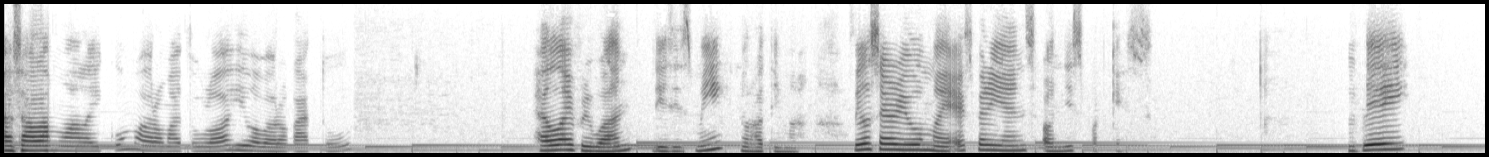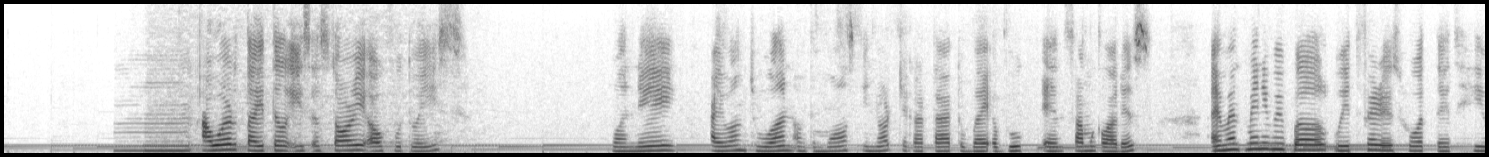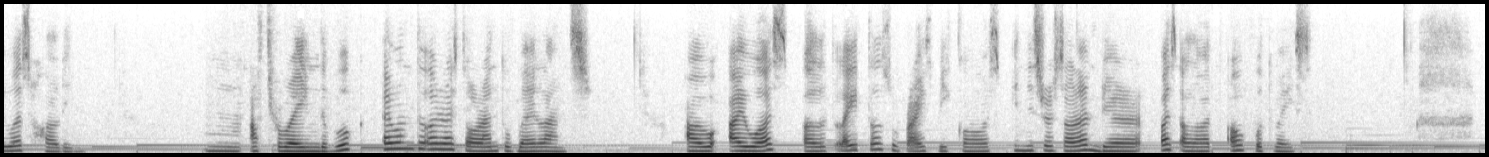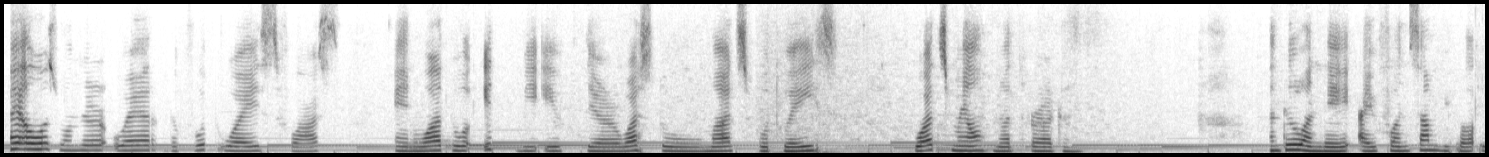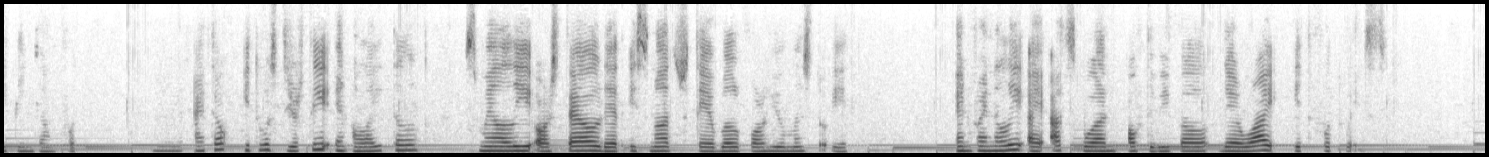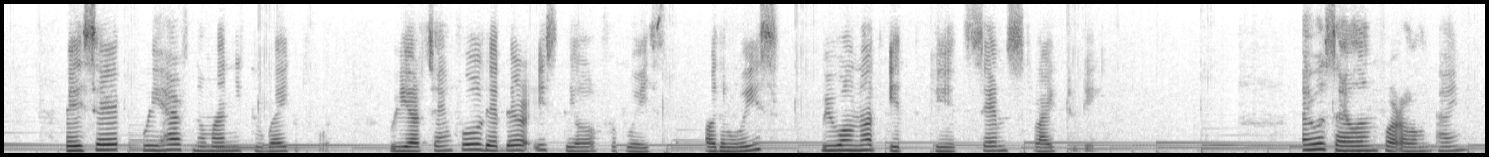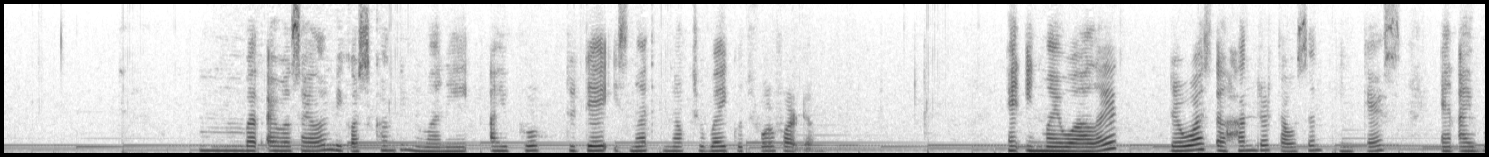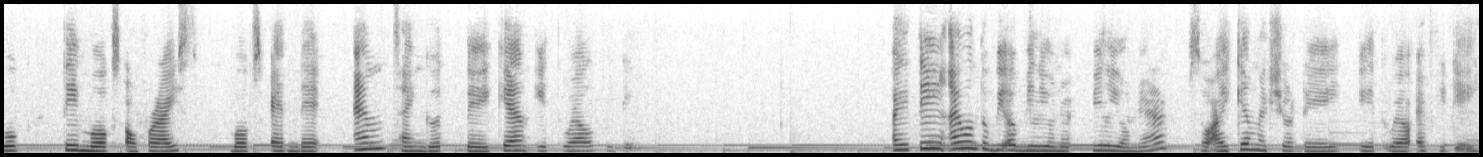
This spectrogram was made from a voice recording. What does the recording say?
Assalamualaikum warahmatullahi wabarakatuh. Hello everyone, this is me Nur Hatimah. Will share you my experience on this podcast. Today, um, our title is a story of food waste. One day, I went to one of the malls in North Jakarta to buy a book and some clothes. I met many people with various food that he was holding. Mm, after buying the book, I went to a restaurant to buy lunch. I, I was a little surprised because in this restaurant there was a lot of food waste. I always wonder where the food waste was and what would it be if there was too much food waste. What smell not rotten? Until one day I found some people eating junk food. Mm, I thought it was dirty and a little smelly or stale that is not suitable for humans to eat. And finally, I asked one of the people there why eat food waste. They said, We have no money to buy. We are thankful that there is still food waste. Otherwise, we will not eat it seems like today. I was silent for a long time. Mm, but I was silent because counting the money I proved today is not enough to buy good food for them. And in my wallet, there was a hundred thousand in cash, and I bought ten box of rice box and and thank God they can eat well today. I think I want to be a billionaire, billionaire so I can make sure they eat well every day.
